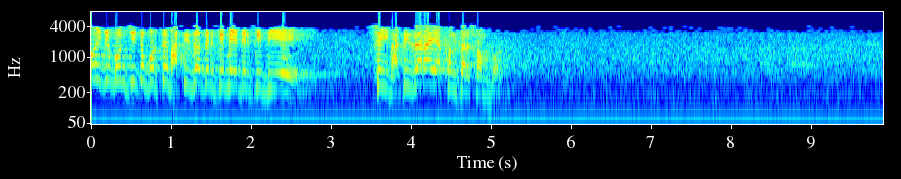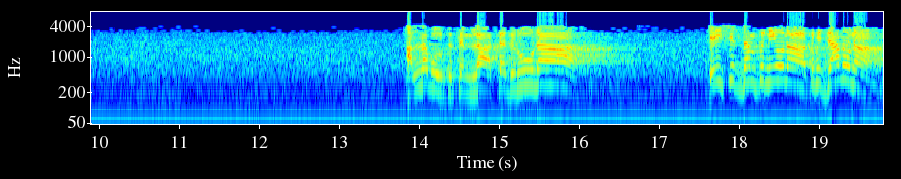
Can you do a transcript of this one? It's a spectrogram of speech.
ওই যে বঞ্চিত করছে ভাতিজাদেরকে, মেয়েদেরকে দিয়ে, সেই ভাতিজারাই এখন তার সম্বল। আল্লাহ বলতেছেন, লা তাদরুনা। এই সিদ্ধান্ত নিও না, তুমি জানো না।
